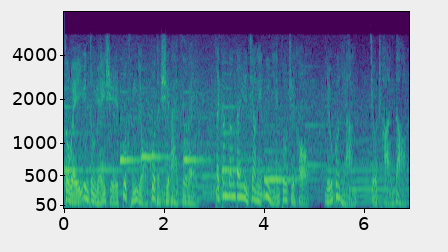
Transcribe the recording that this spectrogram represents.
作为运动员时不曾有过的失败滋味，在刚刚担任教练一年多之后，刘国梁就尝到了。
